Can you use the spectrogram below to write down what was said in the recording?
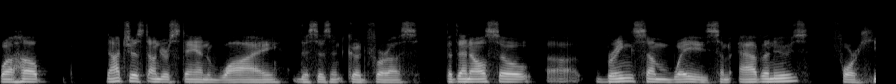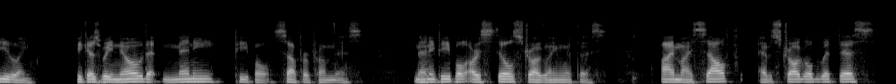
will help not just understand why this isn't good for us, but then also uh, bring some ways, some avenues for healing, because we know that many people suffer from this. Many people are still struggling with this. I myself have struggled with this.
